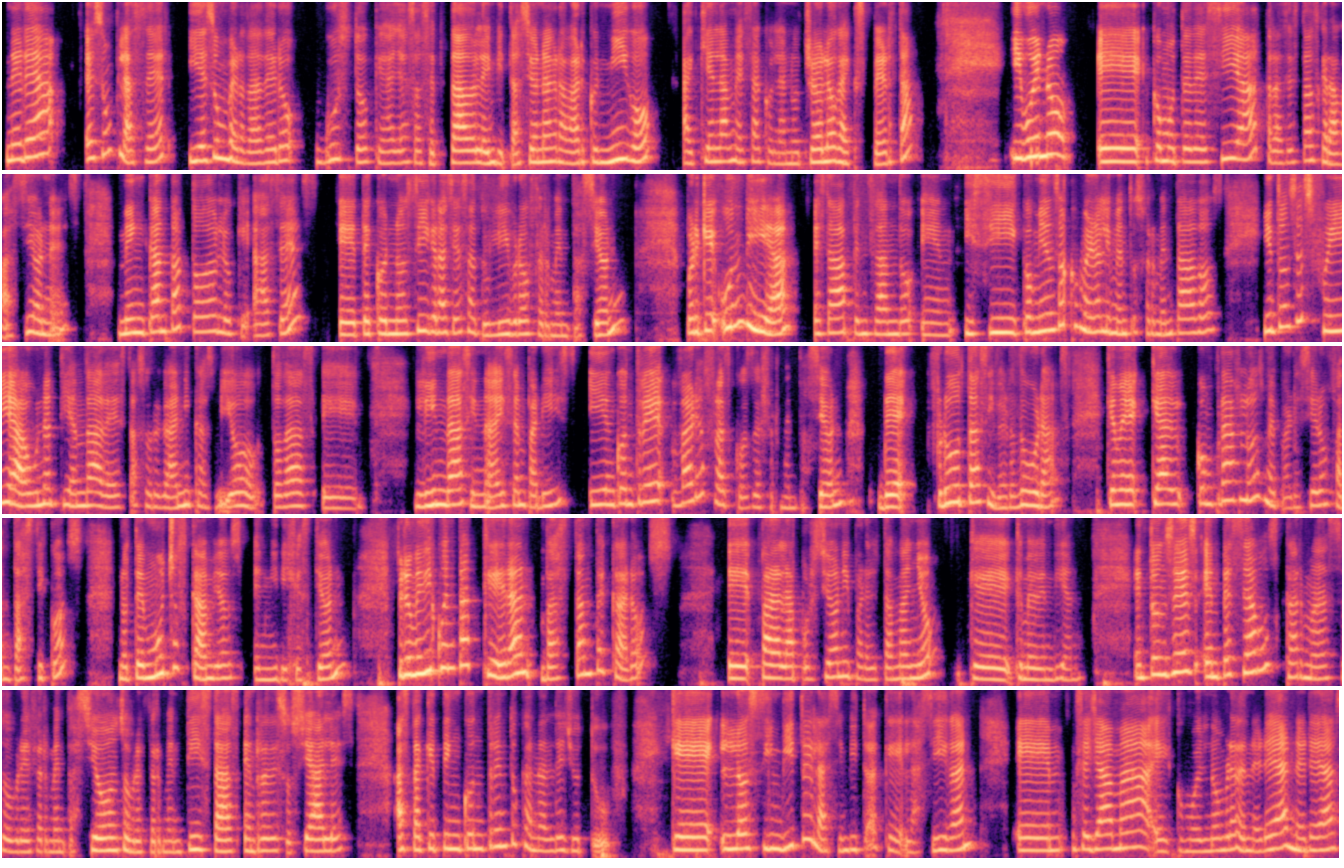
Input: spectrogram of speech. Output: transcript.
Nerea, es un placer y es un verdadero gusto que hayas aceptado la invitación a grabar conmigo aquí en la mesa con la nutrióloga experta. Y bueno, eh, como te decía, tras estas grabaciones, me encanta todo lo que haces. Eh, te conocí gracias a tu libro Fermentación, porque un día estaba pensando en, ¿y si comienzo a comer alimentos fermentados? Y entonces fui a una tienda de estas orgánicas bio, todas eh, lindas y nice en París, y encontré varios frascos de fermentación de frutas y verduras que, que al comprarlos me parecieron fantásticos. Noté muchos cambios en mi digestión, pero me di cuenta que eran bastante caros eh, para la porción y para el tamaño que, me vendían. Entonces empecé a buscar más sobre fermentación, sobre fermentistas en redes sociales, hasta que te encontré en tu canal de YouTube, que los invito y las invito a que la sigan. Eh, se llama, eh, como el nombre de Nerea, Nerea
